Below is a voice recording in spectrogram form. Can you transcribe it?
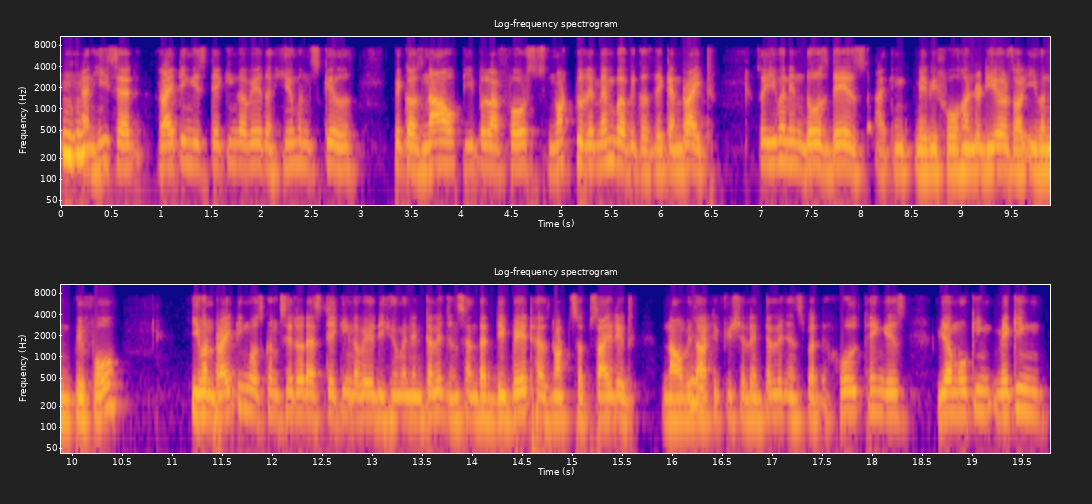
mm-hmm. and he said writing is taking away the human skill because now people are forced not to remember because they can write so even in those days i think maybe 400 years or even before even writing was considered as taking away the human intelligence, and that debate has not subsided now with yeah. artificial intelligence. But the whole thing is we are making making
